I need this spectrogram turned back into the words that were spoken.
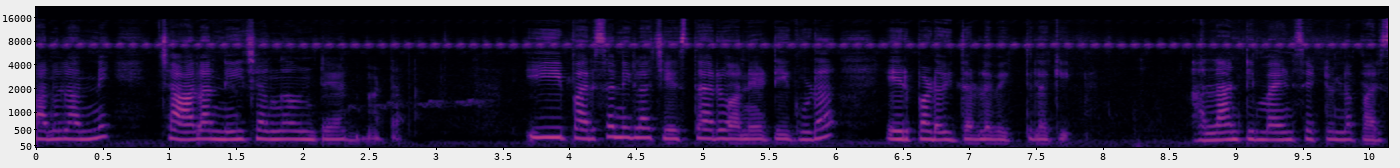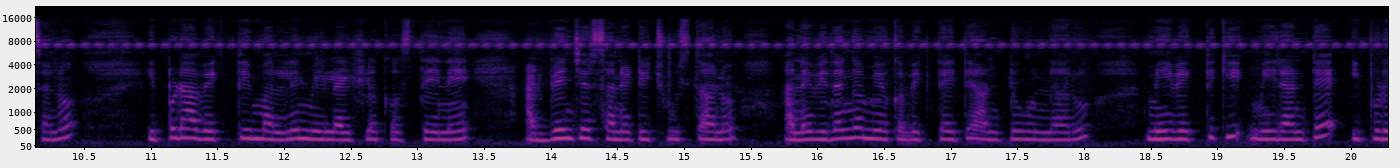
పనులన్నీ చాలా నీచంగా ఉంటాయి అన్నమాట. ఈ పర్సన్ ఇలా చేస్తారు అనేటివి కూడా ఏర్పడవు ఇతరుల వ్యక్తులకి. అలాంటి మైండ్ సెట్ ఉన్న పర్సను ఇప్పుడు ఆ వ్యక్తి మళ్ళీ మీ లైఫ్లోకి వస్తేనే అడ్వెంచర్స్ అనేటివి చూస్తాను అనే విధంగా మీ యొక్క వ్యక్తి అయితే అంటూ ఉన్నారు. మీ వ్యక్తికి మీరంటే ఇప్పుడు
